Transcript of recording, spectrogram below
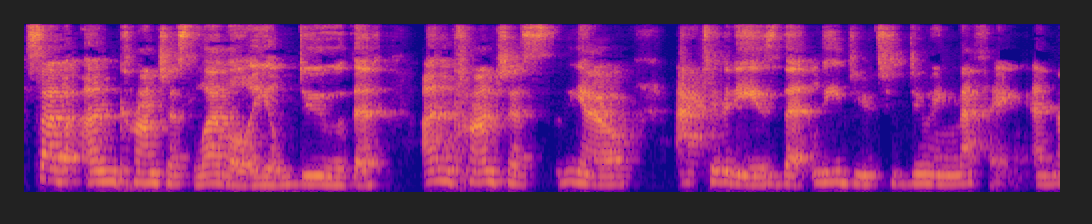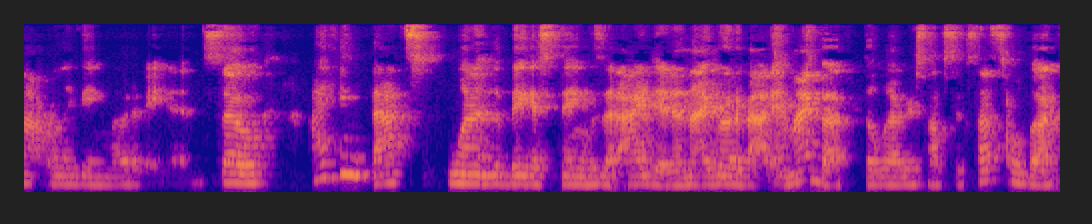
sub unconscious level, you'll do the unconscious, you know, activities that lead you to doing nothing and not really being motivated. So I think that's one of the biggest things that I did, and I wrote about in my book, the Love Yourself Successful book,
